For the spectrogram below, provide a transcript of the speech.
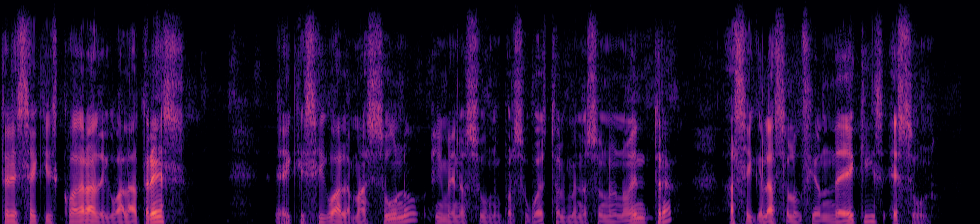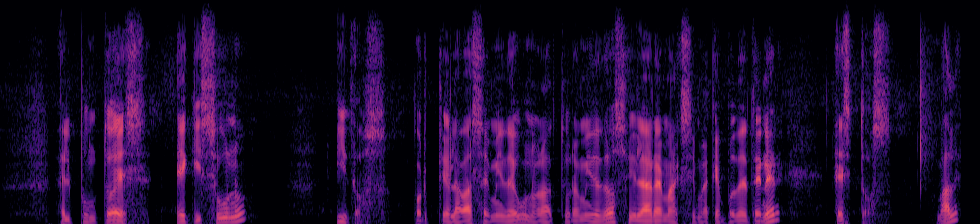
3x cuadrado igual a 3 x igual a más 1 y menos 1. Por supuesto el menos 1 no entra, así que la solución de x es 1. El punto es x1 y 2, porque la base mide 1, la altura mide 2 y la área máxima que puede tener es 2. ¿Vale?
